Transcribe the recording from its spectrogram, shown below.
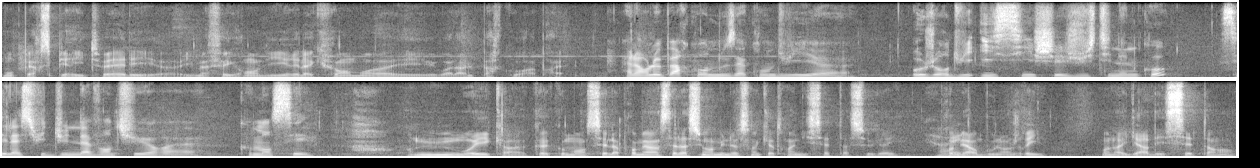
mon père spirituel et il m'a fait grandir, il a cru en moi et voilà le parcours après. Alors le parcours nous a conduit aujourd'hui ici chez Justine Co. C'est la suite d'une aventure commencée. Oui, qui a, commencé la première installation en 1997 à Segré, première boulangerie. On a gardé 7 ans.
